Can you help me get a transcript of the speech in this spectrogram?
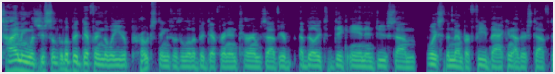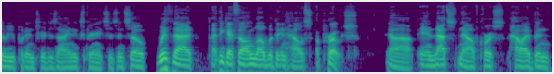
timing was just a little bit different. The way you approach things was a little bit different in terms of your ability to dig in and do some voice of the member feedback and other stuff that you put into your design experiences. And so with that, I think I fell in love with the in-house approach. Uh, and that's now, of course, how I've been,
